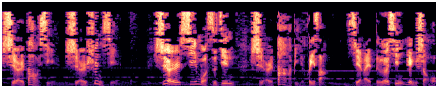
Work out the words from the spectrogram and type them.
时而倒写，时而顺写，时而惜墨似金，时而大笔挥洒，写来得心应手。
